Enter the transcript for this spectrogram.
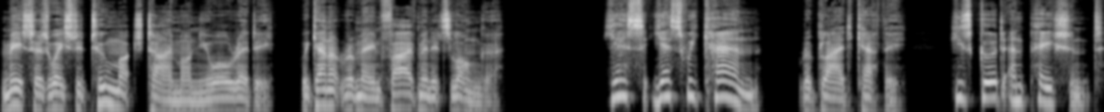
Miss has wasted too much time on you already. We cannot remain five minutes longer. Yes, yes, we can, replied Cathy. He's good and patient.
